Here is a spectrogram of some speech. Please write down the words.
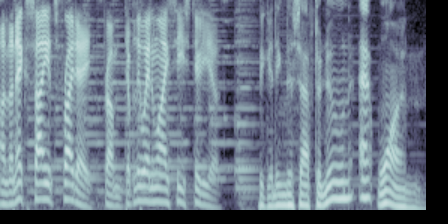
on the next Science Friday from WNYC Studios. Beginning this afternoon at 1.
